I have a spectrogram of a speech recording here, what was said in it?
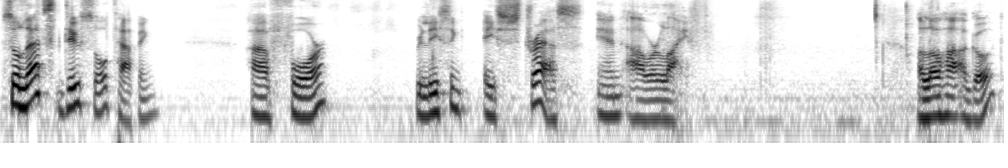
So let's do soul tapping uh, for releasing a stress in our life. Aloha Agot.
